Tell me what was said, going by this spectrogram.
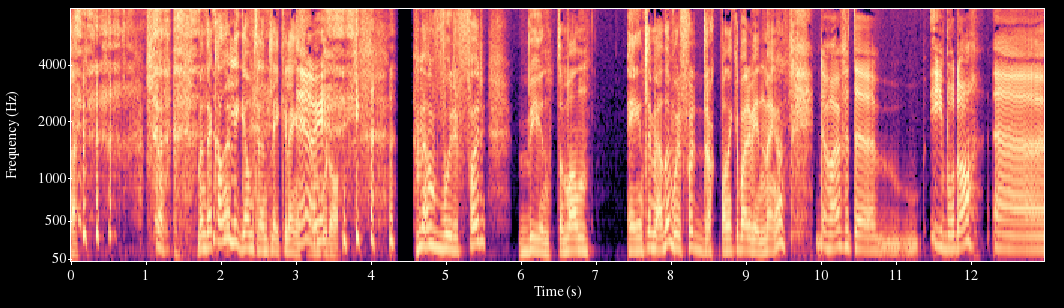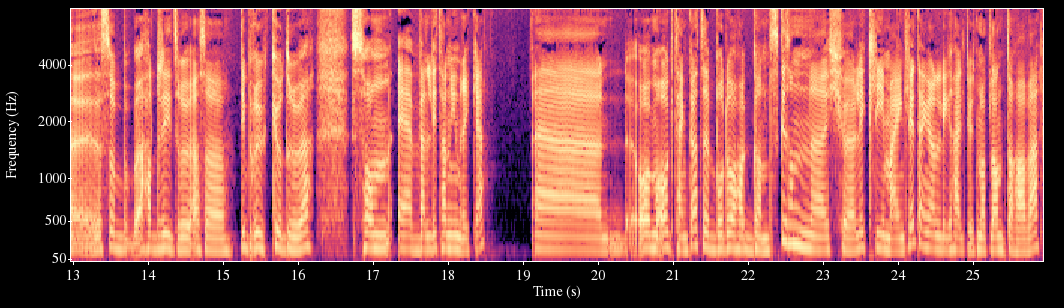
Det. Men det kan jo ligge omtrent like lenge som Bordeaux. Men hvorfor begynte man egentlig med det? Hvorfor drakk man ikke bare vin med en gang? Det var jo fordi i Bordeaux eh, så hadde de druer Altså, de bruker jo druer som er veldig tanninrike. Eh, og må òg tenke at Bordeaux har ganske sånn eh, kjølig klima, egentlig. Tenk at Det ligger helt ute med Atlanterhavet.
